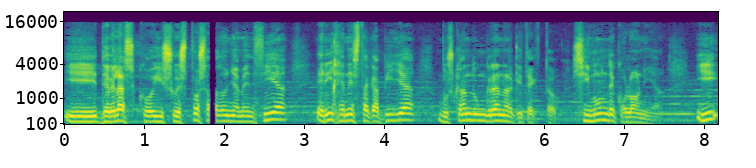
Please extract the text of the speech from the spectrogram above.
y de Velasco y su esposa doña Mencía erigen esta capilla buscando un gran arquitecto, Simón de Colonia. Y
